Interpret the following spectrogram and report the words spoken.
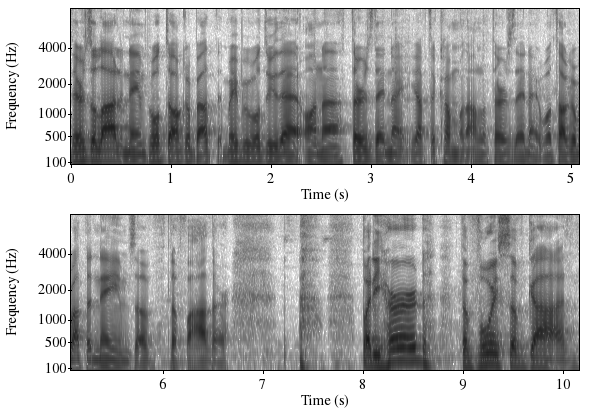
There's a lot of names. We'll talk about that. Maybe we'll do that on a Thursday night. You have to come on a Thursday night. We'll talk about the names of the Father. but he heard the voice of God.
